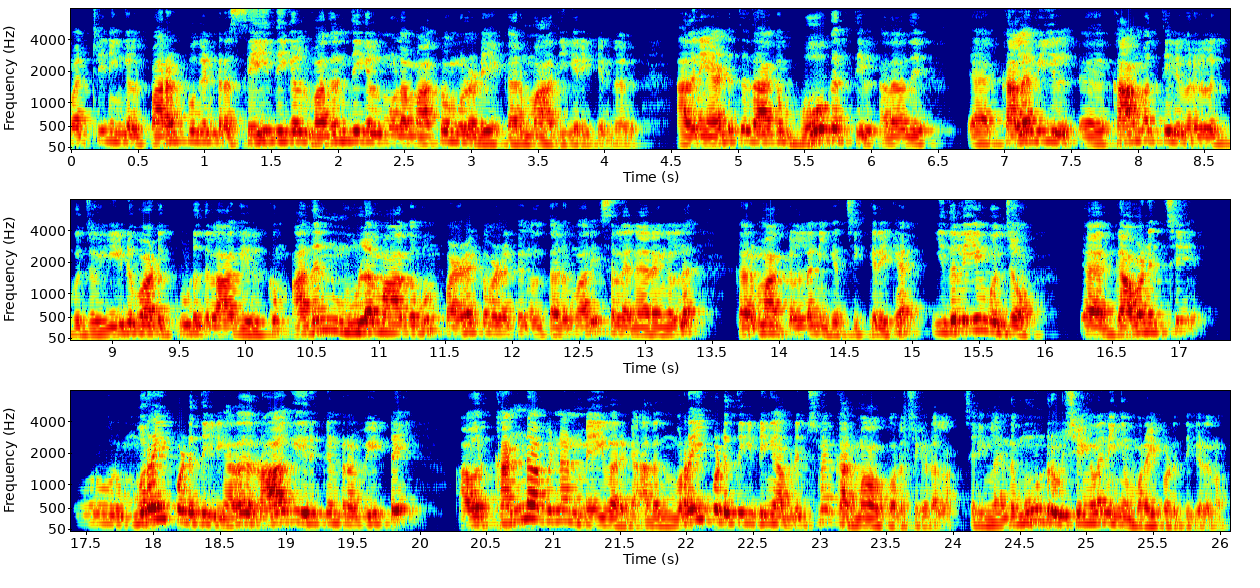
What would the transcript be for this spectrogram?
பற்றி நீங்கள் பரப்புகின்ற செய்திகள் வதந்திகள் மூலமாக உங்களுடைய கர்மா அதிகரிக்கின்றது. அதனை அடுத்ததாக போகத்தில் அதாவது கலவியில் காமத்தில் இவர்களுக்கு கொஞ்சம் ஈடுபாடு கூடுதலாக இருக்கும். அதன் மூலமாகவும் பழக்க வழக்கங்கள் தடுமாறி சில நேரங்களில் கர்மாக்கள்ல நீங்க சிக்கிறீங்க இதுலயும் கொஞ்சம் கவனித்து கவனிச்சு ஒரு ஒரு முறைப்படுத்திக்கிட்டீங்க. அதாவது ராகு இருக்கின்ற வீட்டை அவர் கண்ணா பின்னா மேய்வாருங்க. அதை முறைப்படுத்திக்கிட்டீங்க அப்படின்னு சொன்னா கர்மாவை குறைச்சிக்கிடலாம். சரிங்களா? இந்த மூன்று விஷயங்களை நீங்க முறைப்படுத்திக்கிடணும்.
